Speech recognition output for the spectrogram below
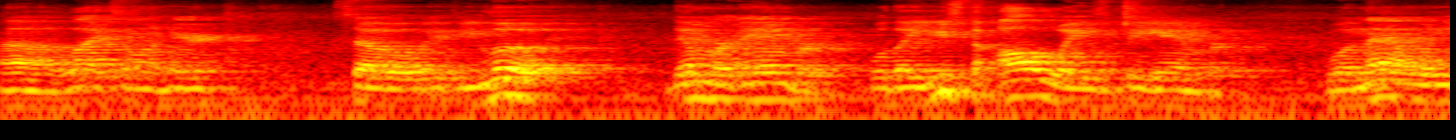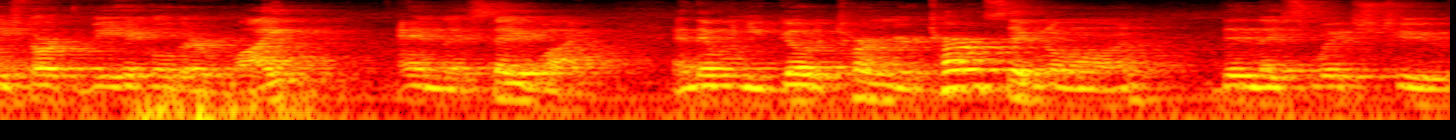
uh, lights on here. So if you look, them are amber. Well, they used to always be amber. Well, now when you start the vehicle, they're white and they stay white. And then when you go to turn your turn signal on, then they switch to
